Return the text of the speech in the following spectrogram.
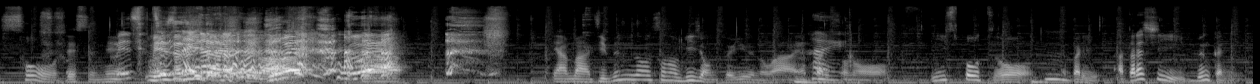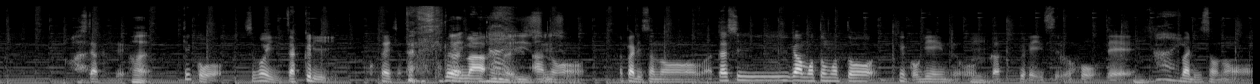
そうですね。面接面接みたい。なごめん。ごめん。いやまあ自分のそのビジョンというのはやっぱりその、e スポーツをうん。やっぱり新しい文化にしたくて、はい。結構すごいざっくり答えちゃったんですけど、はい。今、あのやっぱりその私がもともと結構ゲームを深くプレイする方で、うん。はい。やっぱりその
